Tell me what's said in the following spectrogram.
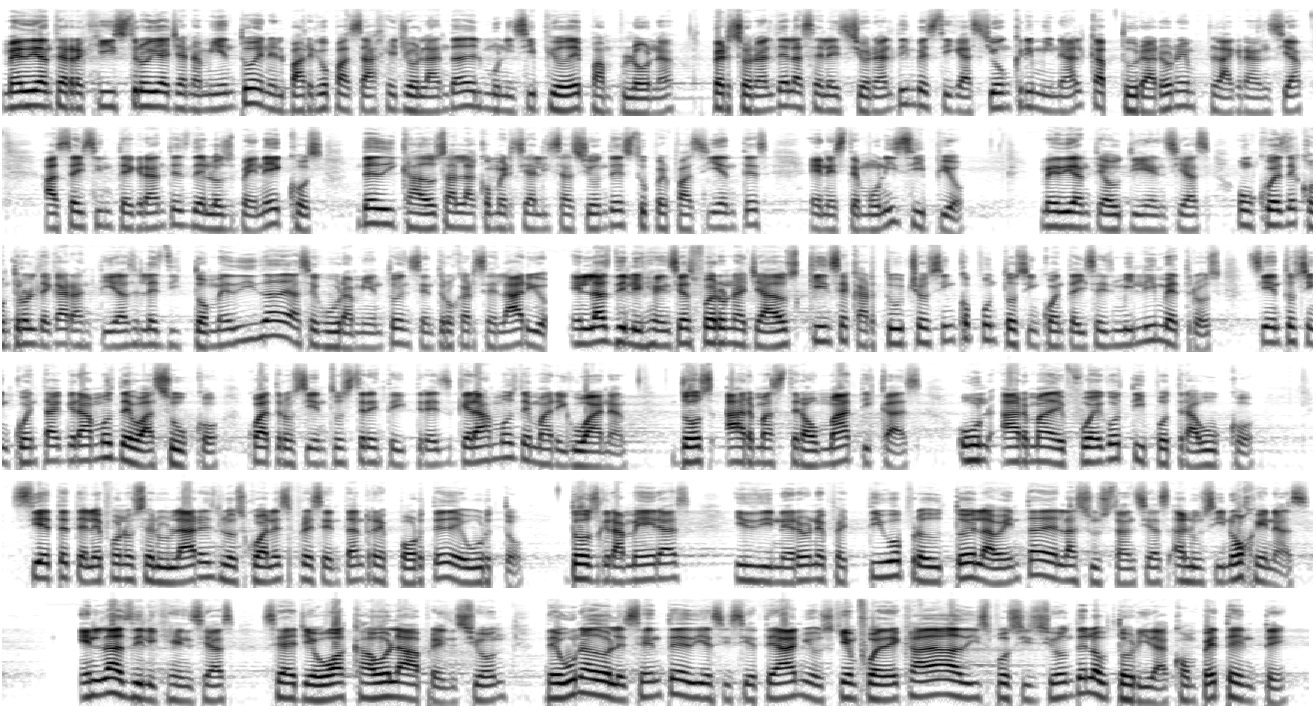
Mediante registro y allanamiento en el barrio Pasaje Yolanda del municipio de Pamplona, personal de la Seleccional de Investigación Criminal capturaron en flagrancia a seis integrantes de los Benecos dedicados a la comercialización de estupefacientes en este municipio. Mediante audiencias, un juez de control de garantías les dictó medida de aseguramiento en centro carcelario. En las diligencias fueron hallados 15 cartuchos 5.56 milímetros, 150 gramos de bazuco, 433 gramos de marihuana, dos armas traumáticas, un arma de fuego tipo trabuco, siete teléfonos celulares los cuales presentan reporte de hurto, dos grameras y dinero en efectivo producto de la venta de las sustancias alucinógenas. En las diligencias se llevó a cabo la aprehensión de un adolescente de 17 años, quien fue dejada a disposición de la autoridad competente.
